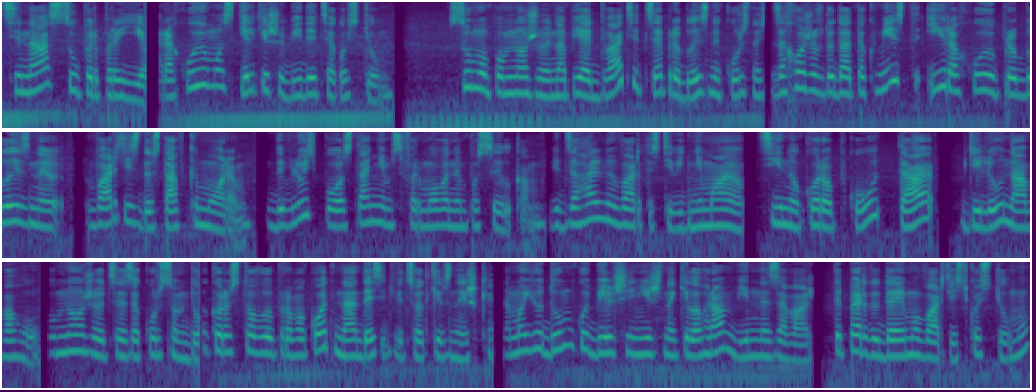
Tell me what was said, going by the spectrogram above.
Ціна супер приємна. Рахуємо, скільки ж обійдеться костюм. Суму помножую на 5,20, це приблизний курс заходжу в додаток міст і рахую приблизну вартість доставки морем. Дивлюсь по останнім сформованим посилкам. Від загальної вартості віднімаю ціну коробку та ділю на вагу. Помножую це за курсом до використовую промокод на 10% знижки. На мою думку, більше ніж на кілограм він не заважить. Тепер додаємо вартість костюму,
